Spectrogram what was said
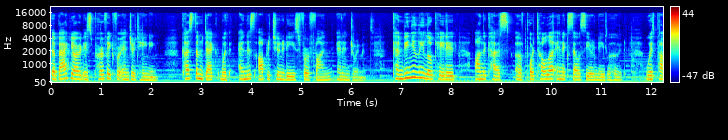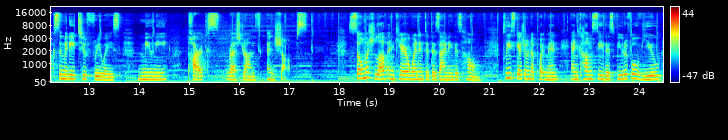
The backyard is perfect for entertaining, custom deck with endless opportunities for fun and enjoyment. Conveniently located on the cusp of Portola and Excelsior neighborhood, with proximity to freeways, Muni, parks, restaurants, and shops. So much love and care went into designing this home. Please schedule an appointment and come see this beautiful view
